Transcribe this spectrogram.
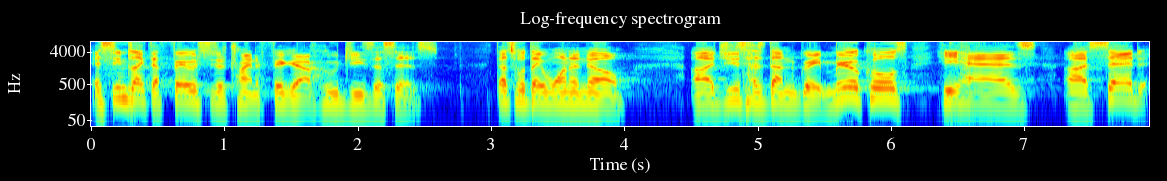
it seems like the Pharisees are trying to figure out who Jesus is. That's what they want to know. Uh, Jesus has done great miracles. He has uh, said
